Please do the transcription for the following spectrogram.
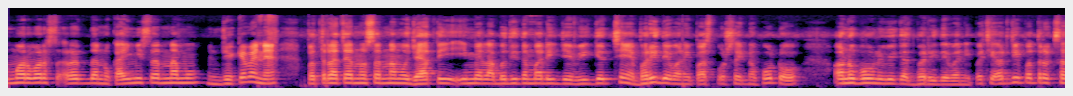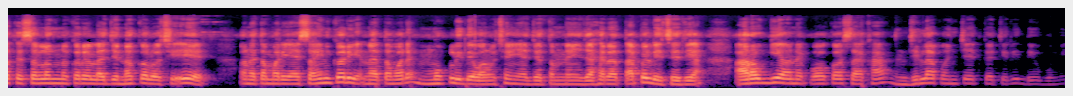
ઉંમર, વર્ષ, અરજદારનું કાયમી સરનામું, જે કહેવાય ને, પત્રાચારનું સરનામું, જાતિ ઈમેલ આ બધી તમારી જે વિગત છે, એ ભરી દેવાની પાસપોર્ટ સાઇઝનો ફોટો અનુભવની વિગત ભરી દેવાની. પછી અરજીપત્રક સાથે સંલગ્ન કરેલા જે નકલો છે, એ અને તમારી અહીંયા સાઇન કરી અને તમારે મોકલી દેવાનું છે. અહીંયા જે તમને જાહેરાત આપેલી છે ત્યાં આરોગ્ય અને પોક શાખા જિલ્લા પંચાયત કચેરી દેવભૂમિ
